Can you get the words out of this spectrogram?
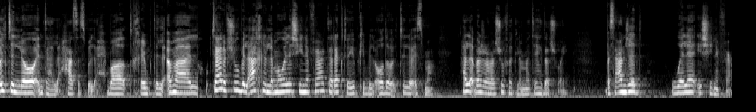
قلت له أنت هلأ حاسس بالإحباط خيبة الأمل. وبتعرف شو بالآخر لما ولا شيء نفع تركته يبكي بالأوضة وقلت له اسمع هلأ برجع بشوفك لما تهدى شوي بس عن جد ولا إشي نفع.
